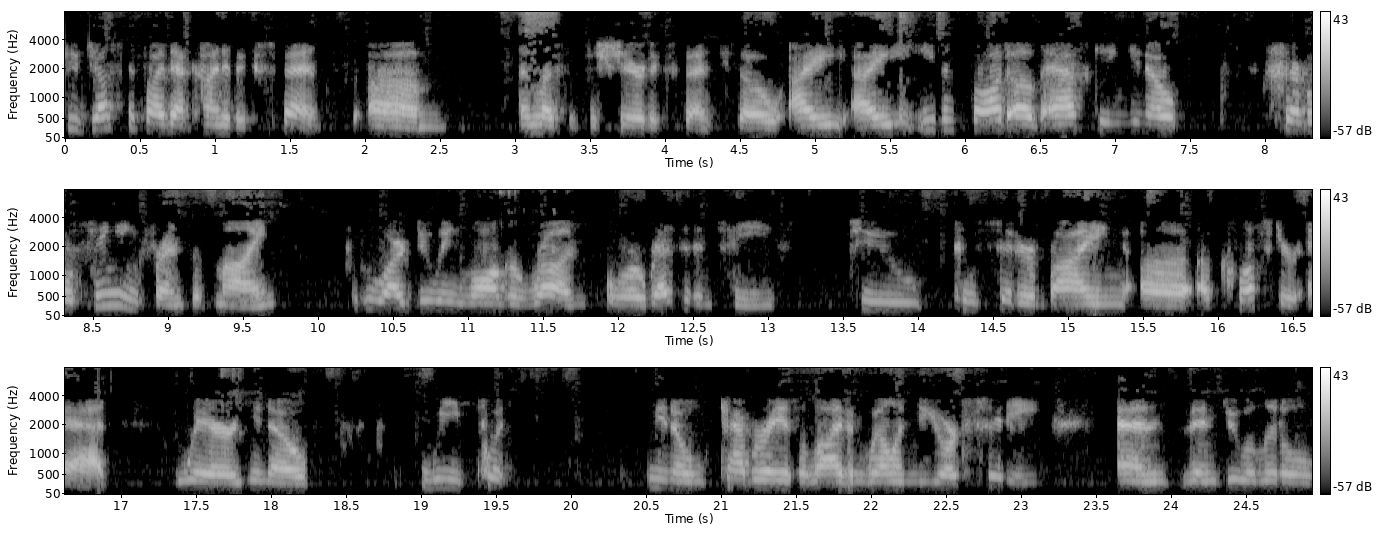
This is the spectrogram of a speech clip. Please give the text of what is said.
to justify that kind of expense um, unless it's a shared expense. So I I even thought of asking you know several singing friends of mine who are doing longer runs or residencies to consider buying a, a cluster ad where you know we put you know, cabaret is alive and well in New York City, and then do a little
